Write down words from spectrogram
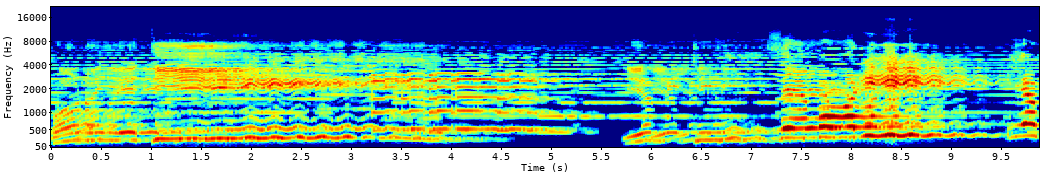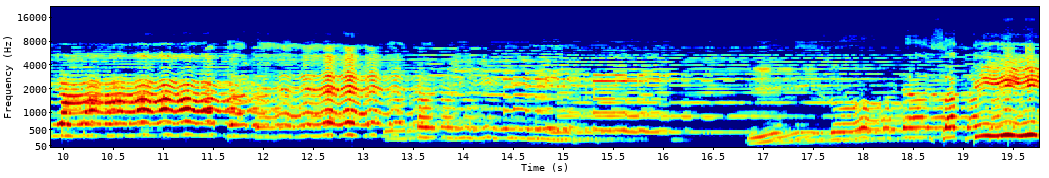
પણ એથી મોરી માતરે જનની ઈની જોડ સખી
